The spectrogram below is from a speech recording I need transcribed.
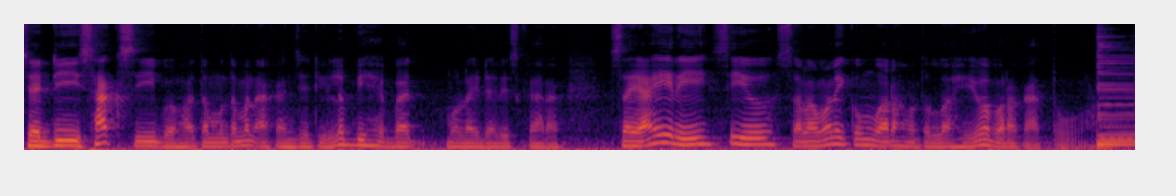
jadi saksi bahwa teman-teman akan jadi lebih hebat mulai dari sekarang. Saya akhiri, see you. Assalamualaikum warahmatullahi wabarakatuh.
